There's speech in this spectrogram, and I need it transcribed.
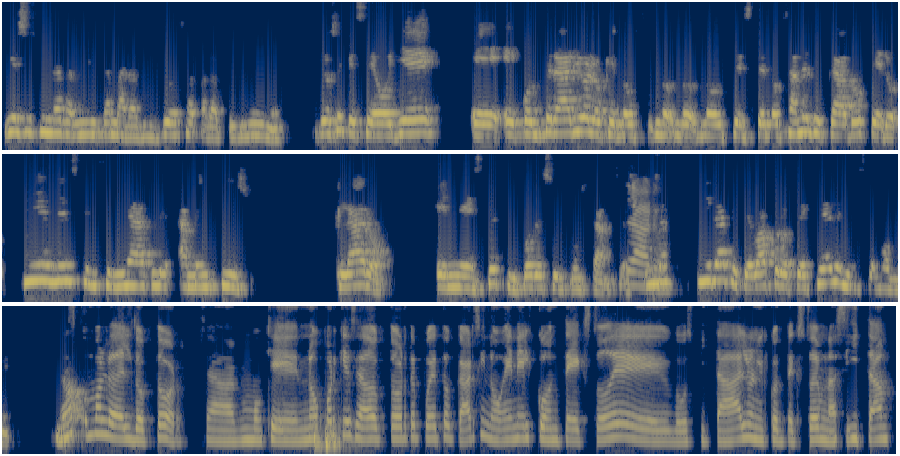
Y eso es una herramienta maravillosa para tus niños. Yo sé que se oye eh, eh contrario a lo que nos, nos, este, nos han educado, pero tienes que enseñarle a mentir. Claro, en este tipo de circunstancias. Claro. Una mentira que te va a proteger en este momento. ¿No? Es como lo del doctor, o sea, como que no porque sea doctor te puede tocar, sino en el contexto de hospital o en el contexto de una cita,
